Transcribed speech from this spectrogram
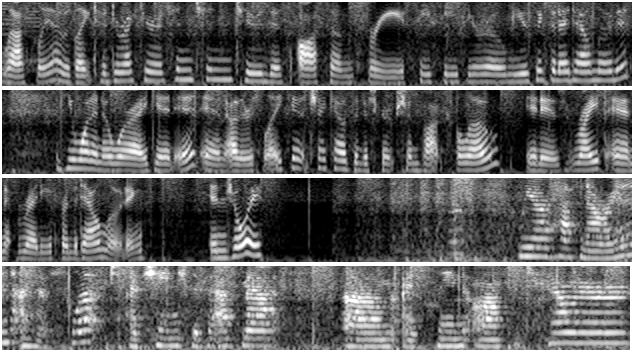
Lastly, I would like to direct your attention to this awesome free CC0 music that I downloaded. If you want to know where I get it and others like it, check out the description box below. It is ripe and ready for the downloading. Enjoy! We are half an hour in. I have swept. I've changed the bath mat. Um, I've cleaned off the counter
